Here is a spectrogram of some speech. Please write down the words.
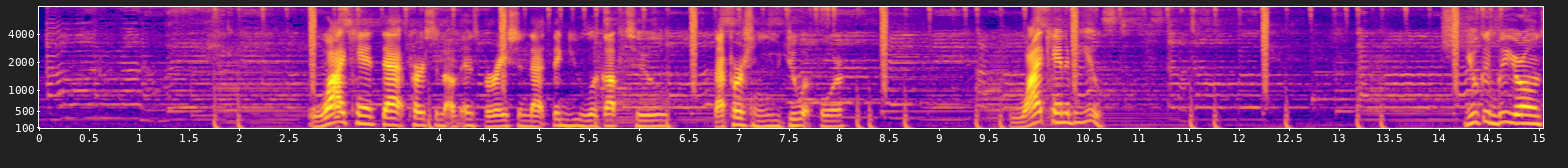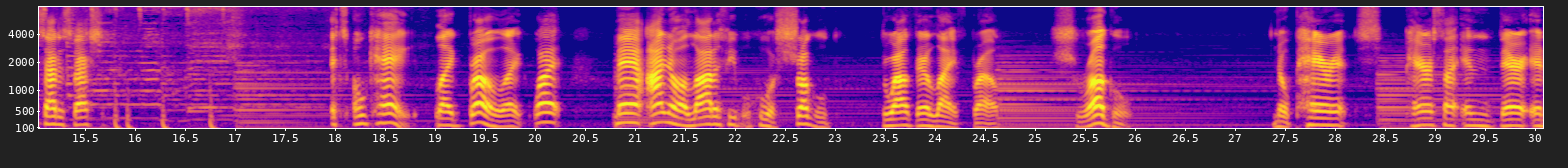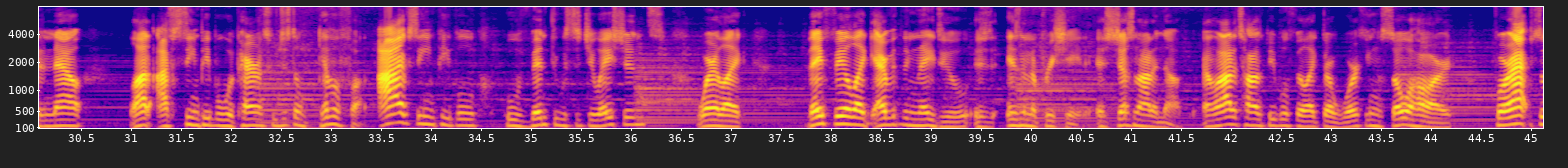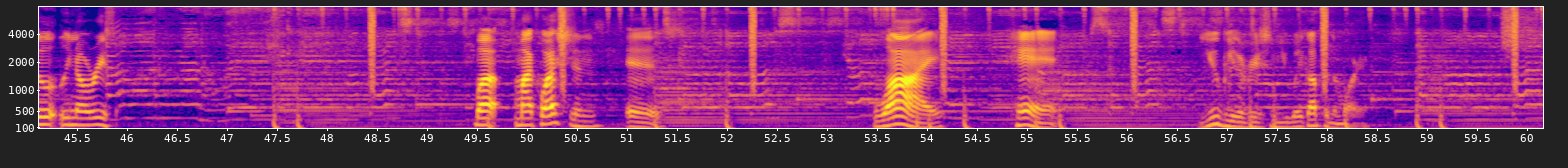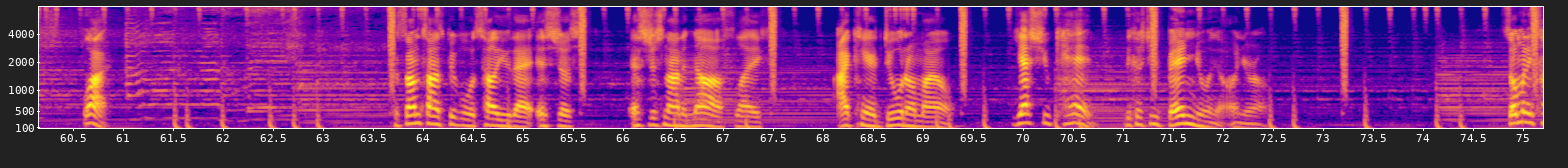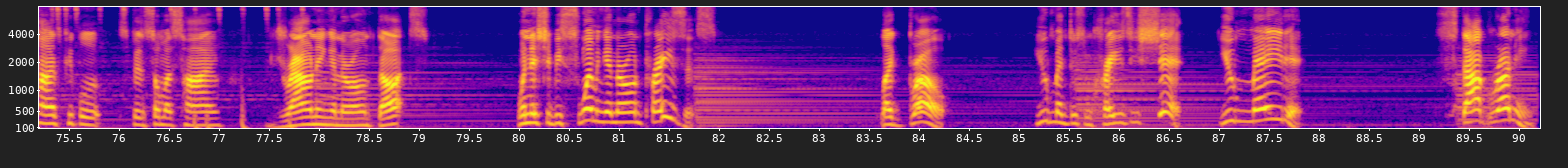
Why can't that person of inspiration, that thing you look up to, that person you do it for, why can't it be you? You can be your own satisfaction. It's okay. Like, bro, like, what? Man, I know a lot of people who have struggled throughout their life, bro. Struggled no parents, parents not in there in and out. A lot I've seen people with parents who just don't give a fuck. I've seen people who've been through situations where like they feel like everything they do is isn't appreciated. It's just not enough. And a lot of times people feel like they're working so hard for absolutely no reason. But my question is why can't you be the reason you wake up in the morning. Why? Because sometimes people will tell you that it's just it's just not enough. Like I can't do it on my own. Yes, you can because you've been doing it on your own. So many times people spend so much time drowning in their own thoughts when they should be swimming in their own praises. Like, bro, You've been through some crazy shit. You made it. Stop running.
